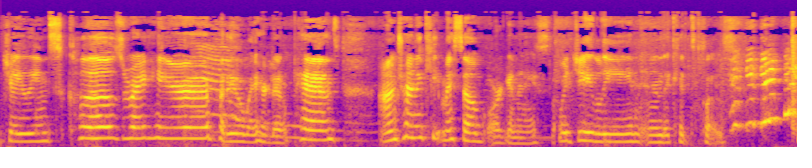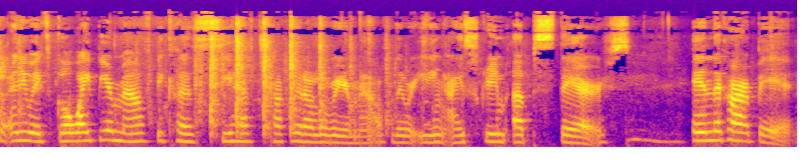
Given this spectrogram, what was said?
jaylene's clothes right here putting away her little pants I'm trying to keep myself organized with Jaylene and the kids' clothes. So anyways, go wipe your mouth because you have chocolate all over your mouth. They were eating ice cream upstairs in the carpet.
